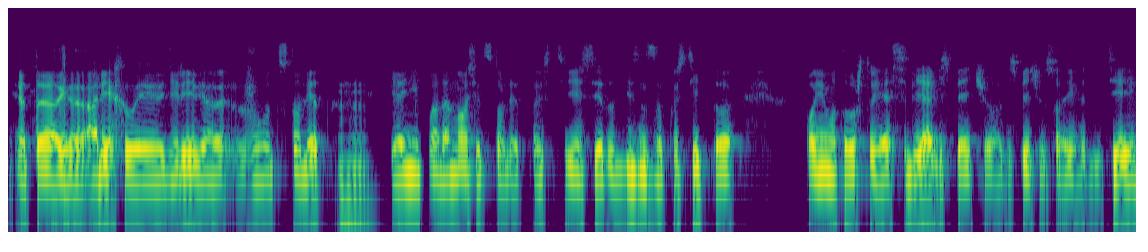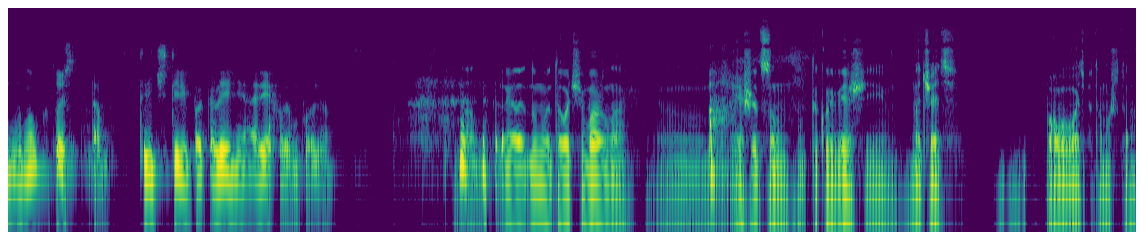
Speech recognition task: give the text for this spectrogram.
Это э, ореховые деревья живут сто лет, угу. и они плодоносят сто лет. То есть, если этот бизнес запустить, то помимо того, что я себе обеспечиваю, обеспечиваю своих детей, внук, то есть там 3-4 поколения ореховым полем. Да, ну, я думаю, это очень важно решиться на такую вещь и начать пробовать, потому что...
